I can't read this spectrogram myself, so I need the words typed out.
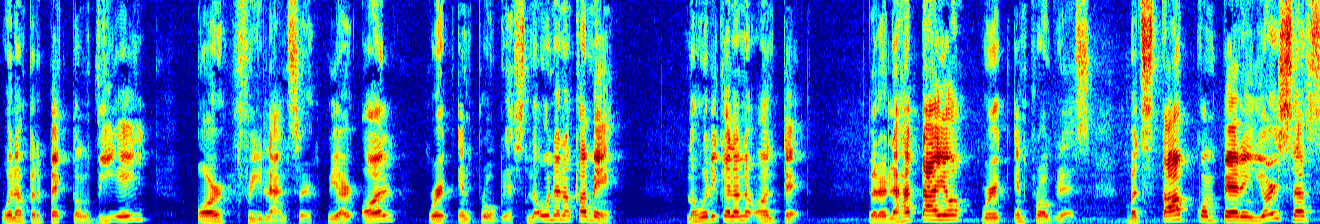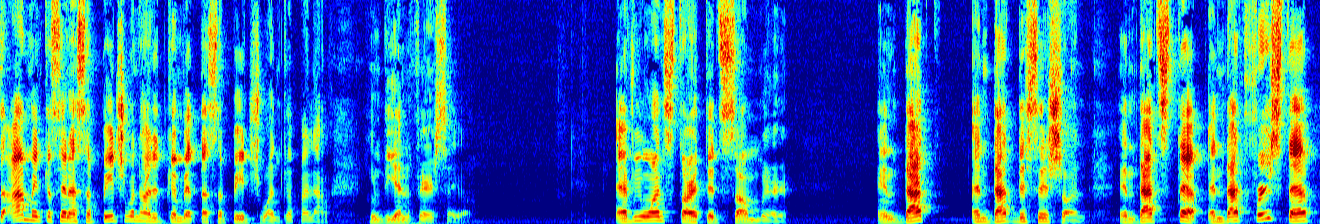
walang perpektong VA or freelancer. We are all work in progress. Nauna lang kami. Nahuli ka lang ng onte. Pero lahat tayo, work in progress. But stop comparing yourself sa amin kasi nasa page 100 kami at nasa page 1 ka pa lang. Hindi yan fair sa'yo. Everyone started somewhere. And that and that decision and that step and that first step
